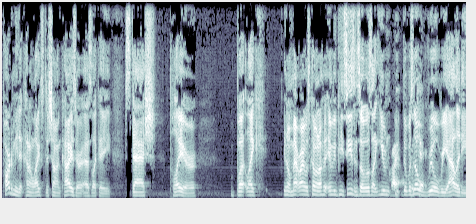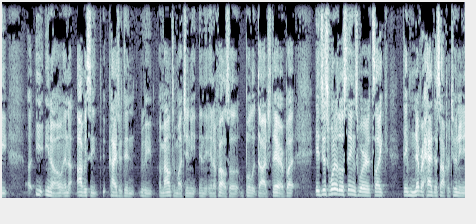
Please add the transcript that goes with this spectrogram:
part of me that kind of likes DeShone Kizer as like a stash player, but like you know, Matt Ryan was coming off an MVP season, so it was like you right. there was no real reality uh, you, know, and obviously Kizer didn't really amount to much in the, in the NFL, so bullet dodged there. But it's just one of those things where it's like they've never had this opportunity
